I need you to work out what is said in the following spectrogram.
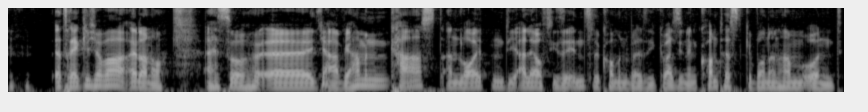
erträglicher war. I don't know. Also, äh, ja, wir haben einen Cast an Leuten, die alle auf diese Insel kommen, weil sie quasi einen Contest gewonnen haben und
